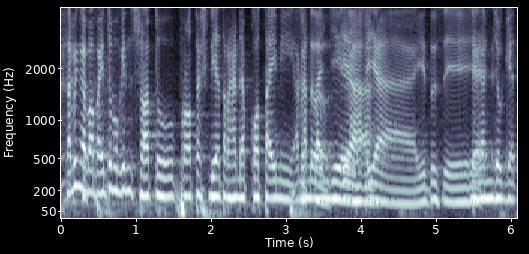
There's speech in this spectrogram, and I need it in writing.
tapi nggak apa-apa itu mungkin suatu protes dia terhadap kota ini akan Betul. banjir Iya, iya, itu sih. Ya. dengan joget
